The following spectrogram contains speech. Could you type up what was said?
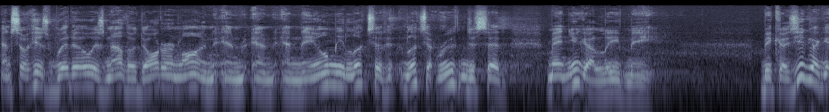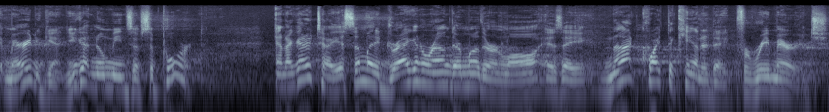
and so his widow is now the daughter in law, and, and, and, and Naomi looks at, looks at Ruth and just said, Man, you got to leave me because you got to get married again. You got no means of support. And I got to tell you, somebody dragging around their mother in law is a not quite the candidate for remarriage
